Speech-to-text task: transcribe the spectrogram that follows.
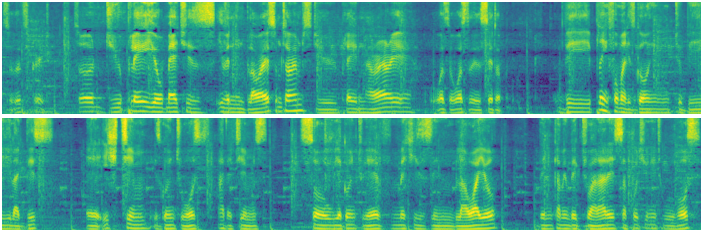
So that's great. So do you play your matches even in Bulawayo sometimes? Do you play in Harare? What's the what's the setup? The playing format is going to be like this. Uh, each team is going to host other teams. So we are going to have matches in Bulawayo. Then coming back to Harare, support unit will host.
